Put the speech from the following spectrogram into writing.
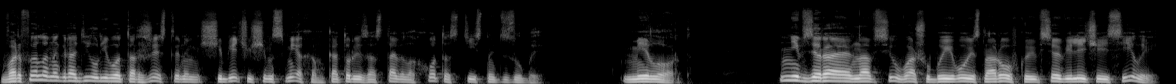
Варфелла наградил его торжественным, щебечущим смехом, который заставил охота стиснуть зубы. «Милорд, невзирая на всю вашу боевую сноровку и все величие силы,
